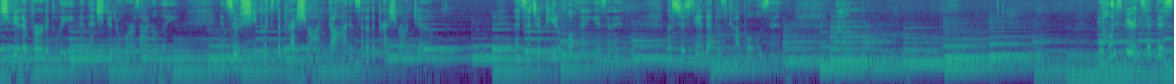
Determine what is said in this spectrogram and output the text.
she did it vertically and then she did it horizontally. And so she puts the pressure on God instead of the pressure on Joe. That's such a beautiful thing, isn't it? Let's just stand up as couples and. Um, the Holy Spirit said this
